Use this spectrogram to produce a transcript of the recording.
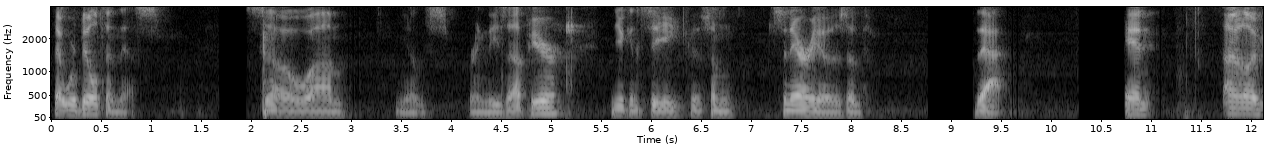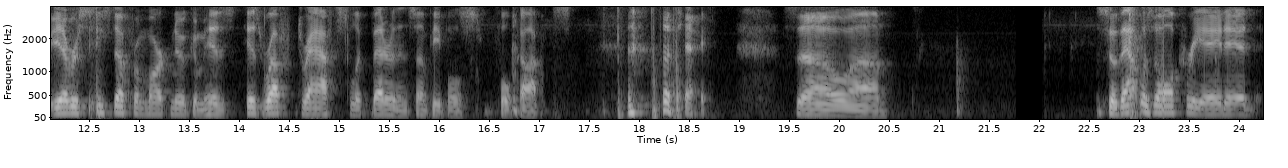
that were built in this. So, um, you know, let's bring these up here. You can see some scenarios of that. And I don't know if you ever seen stuff from Mark Neukom. His his rough drafts look better than some people's full copies. okay, so um, so that was all created.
